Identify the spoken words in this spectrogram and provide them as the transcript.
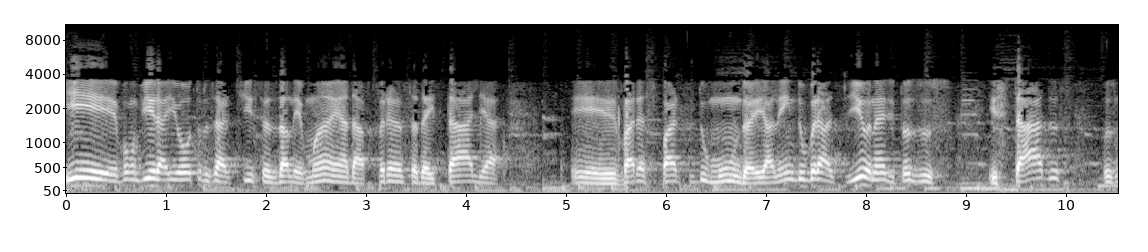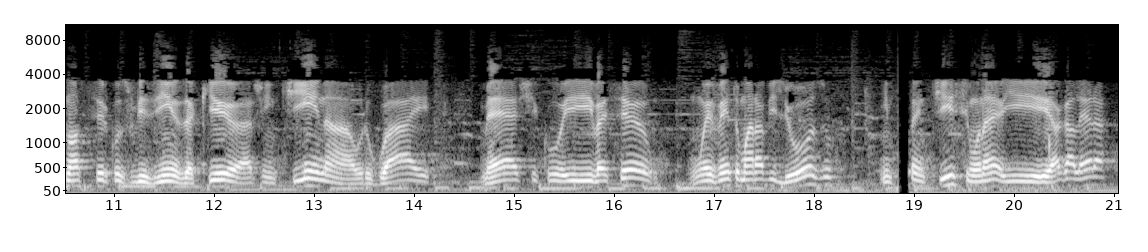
e vão vir aí outros artistas da Alemanha, da França, da Itália, várias partes do mundo aí, além do Brasil, né, de todos os estados, os nossos círculos vizinhos aqui, Argentina, Uruguai, México, e vai ser um evento maravilhoso, importantíssimo, né? E a galera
